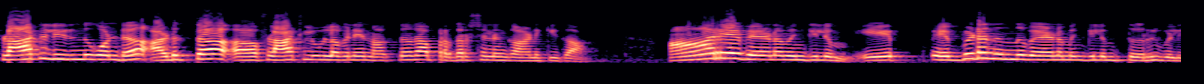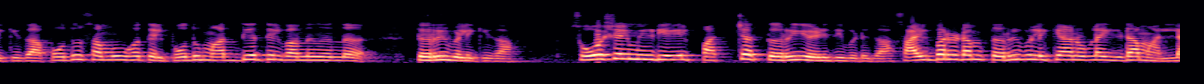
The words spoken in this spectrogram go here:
ഫ്ളാറ്റിലിരുന്നു കൊണ്ട് അടുത്ത ഫ്ളാറ്റിലുള്ളവനെ നഗ്നതാ പ്രദർശനം കാണിക്കുക. ആരെ വേണമെങ്കിലും എവിടെ നിന്ന് വേണമെങ്കിലും തെറി വിളിക്കുക പൊതുസമൂഹത്തിൽ പൊതുമധ്യത്തിൽ വന്ന് നിന്ന് തെറി വിളിക്കുക സോഷ്യൽ മീഡിയയിൽ പച്ച തെറി എഴുതി വിടുക സൈബർ ഇടം തെറി വിളിക്കാനുള്ള ഇടമല്ല.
